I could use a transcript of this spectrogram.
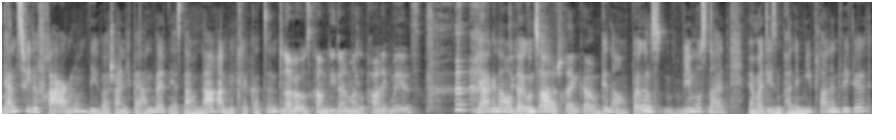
ganz viele Fragen, die wahrscheinlich bei Anwälten erst nach und nach angekleckert sind. Na, bei uns kamen die dann immer so Panikmails. Ja, genau, bei uns auch. Reinkam. Genau, bei ja. uns, wir mussten halt, wir haben halt diesen Pandemieplan entwickelt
